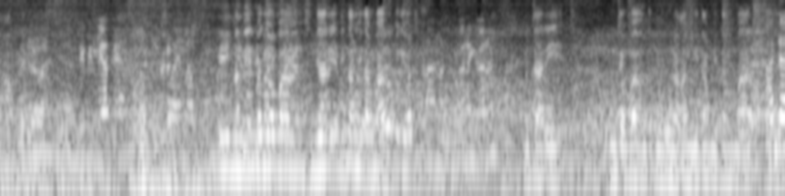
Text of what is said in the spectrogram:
maaf ya. nanti dilihat ya line up Tapi mencoba nyari bintang-bintang baru bagaimana sih? nah, gimana gimana Mencari mencoba untuk menggunakan bintang-bintang baru ada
